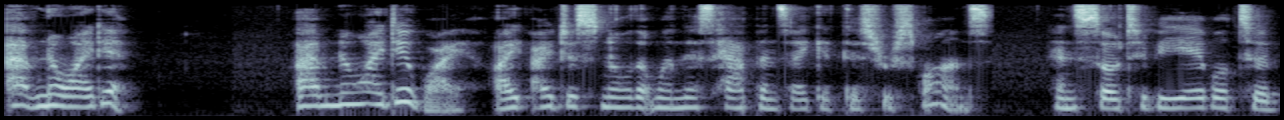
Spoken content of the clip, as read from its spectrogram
I have no idea. I have no idea why. I, I just know that when this happens, I get this response. And so to be able to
